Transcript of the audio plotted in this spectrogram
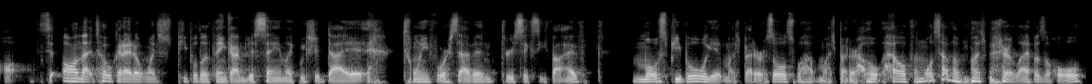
on that token, I don't want people to think I'm just saying like we should diet 24 7, 365 most people will get much better results, will have much better health, and we'll have a much better life as a whole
